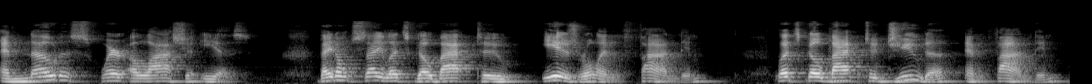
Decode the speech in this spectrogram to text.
And notice where Elisha is. They don't say, let's go back to Israel and find him. Let's go back to Judah and find him.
